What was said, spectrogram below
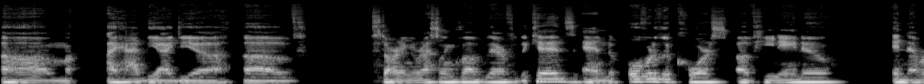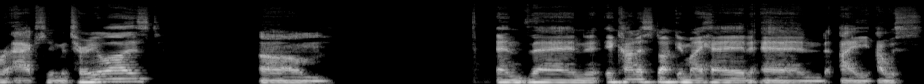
um, I had the idea of starting a wrestling club there for the kids. And over the course of Hinenu, it never actually materialized. Um, and then it kind of stuck in my head, and I I was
